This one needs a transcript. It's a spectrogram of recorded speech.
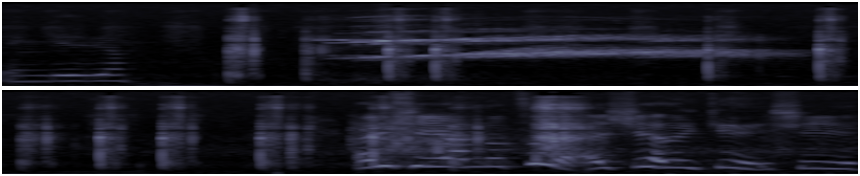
Ben geliyorum. Hadi şey anlatsana aşağıdaki şeyi.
